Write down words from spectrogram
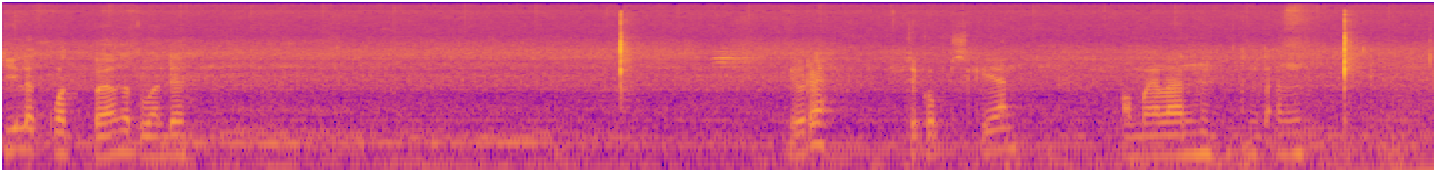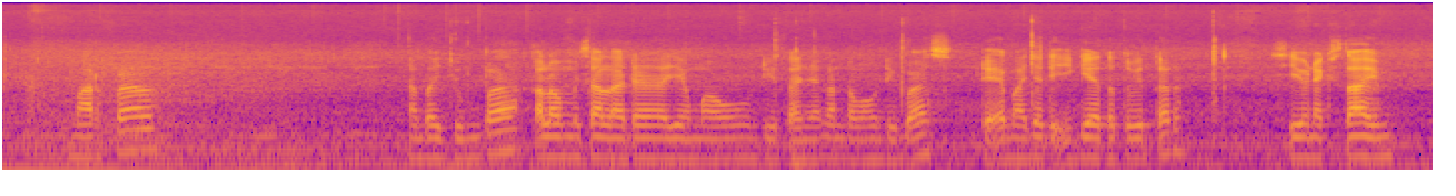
Gila kuat banget Wanda. Yaudah cukup sekian omelan tentang Marvel. Sampai jumpa. Kalau misal ada yang mau ditanyakan atau mau dibahas DM aja di IG atau Twitter. See you next time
